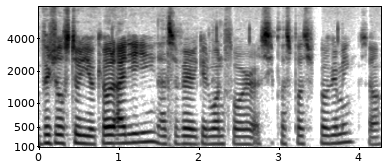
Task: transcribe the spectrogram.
Visual Studio Code IDE. That's a very good one for uh, C++ programming. So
